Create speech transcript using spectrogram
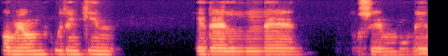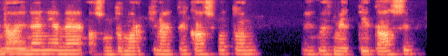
Suomi on kuitenkin edelleen tosi moninainen ja ne asuntomarkkinoiden kasvot on, niin kuin jos miettii taas sit, ää,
